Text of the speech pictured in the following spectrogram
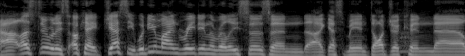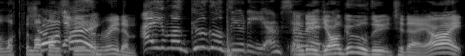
Uh, let's do release. Okay, Jesse, would you mind reading the releases? And uh, I guess me and Dodger can uh, look them up Sure on Steam and read them. I am on Google duty. I'm so Indeed, ready. you're on Google duty today. All right.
